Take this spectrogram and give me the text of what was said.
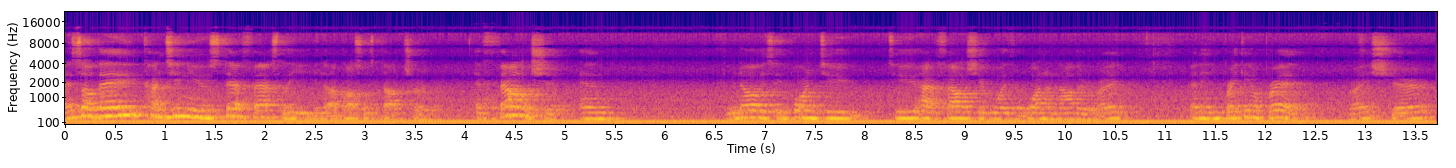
And so they continue steadfastly in the apostles' doctrine and fellowship. And we know it's important to, to have fellowship with one another, right? And in breaking of bread, right? Share,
